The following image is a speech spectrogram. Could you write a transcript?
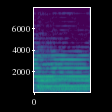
Bye.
